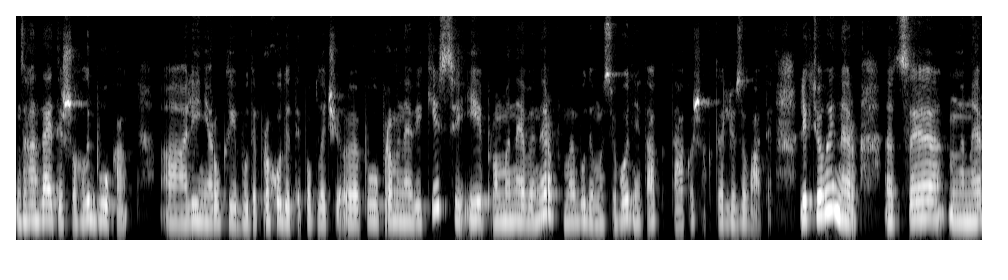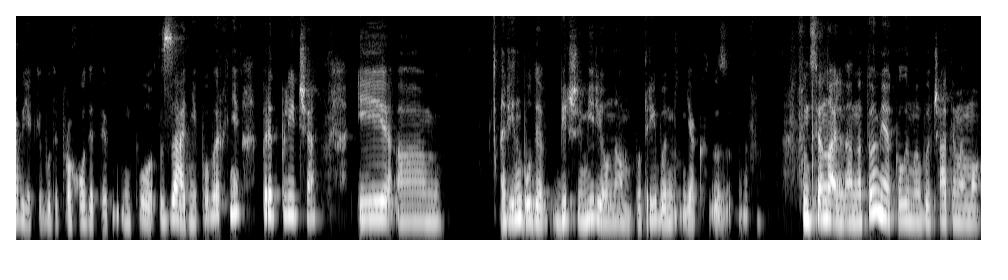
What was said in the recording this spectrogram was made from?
Згадайте, що глибока лінія руки буде проходити по плечу е, по променевій кістці, і променевий нерв ми будемо сьогодні так також актуалізувати. Ліктьовий нерв це нерв, який буде проходити по задній поверхні передпліччя, і е, він буде в більшій мірі нам потрібен як функціональна анатомія, коли ми вивчатимемо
